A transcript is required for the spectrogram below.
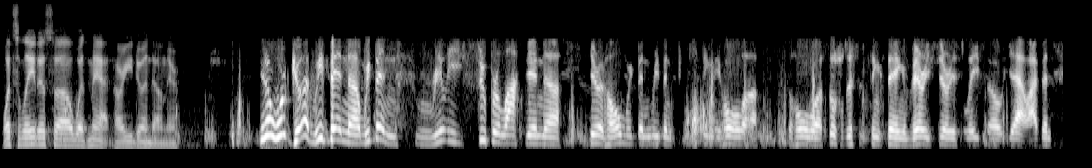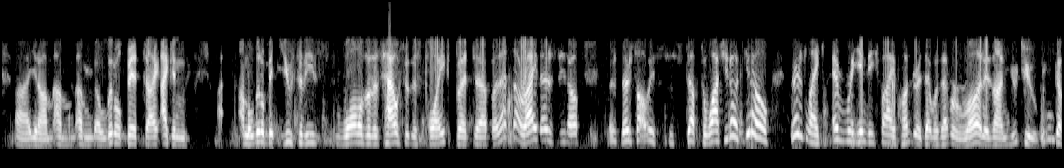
What's the latest uh, with Matt? How are you doing down there? You know, we're good. We've been uh, we've been really super locked in uh, here at home. We've been we've been keeping the whole uh, the whole uh, social distancing thing very seriously. So yeah, I've been uh, you know I'm I'm, I'm a little bit I, I can I'm a little bit used to these walls of this house at this point, but uh, but that's all right. There's you know there's there's always stuff to watch. You know you know there's like every Indy 500 that was ever run is on YouTube. You can go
